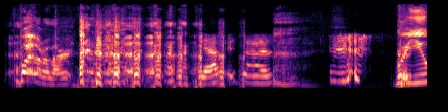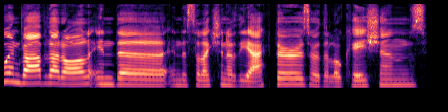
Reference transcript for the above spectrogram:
Spoiler alert. Yeah, it does. Were you involved at all in the in the selection of the actors or the locations?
